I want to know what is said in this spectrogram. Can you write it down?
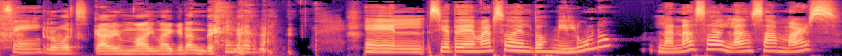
robots cada vez más y más grandes. Es verdad. El 7 de marzo del 2001, la NASA lanza Mars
